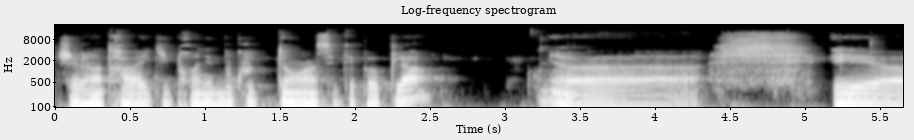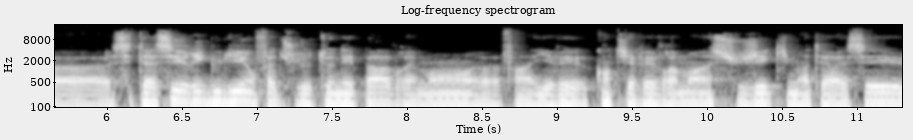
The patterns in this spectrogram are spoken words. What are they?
j'avais un travail qui prenait beaucoup de temps à cette époque-là. Euh, et euh, c'était assez irrégulier en fait je le tenais pas vraiment enfin il y avait quand il y avait vraiment un sujet qui m'intéressait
